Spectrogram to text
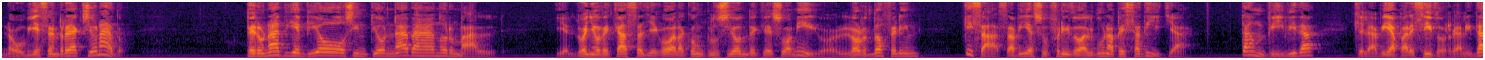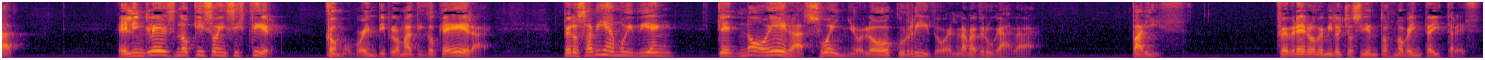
no hubiesen reaccionado pero nadie vio o sintió nada anormal, y el dueño de casa llegó a la conclusión de que su amigo, Lord Dufferin, quizás había sufrido alguna pesadilla, tan vívida que le había parecido realidad. El inglés no quiso insistir, como buen diplomático que era, pero sabía muy bien que no era sueño lo ocurrido en la madrugada. París, febrero de 1893.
